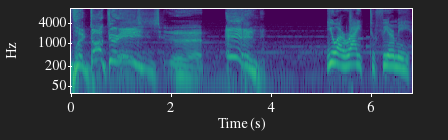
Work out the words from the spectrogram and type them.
The doctor is... Uh, in! You are right to fear me.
